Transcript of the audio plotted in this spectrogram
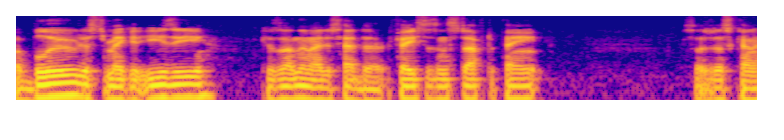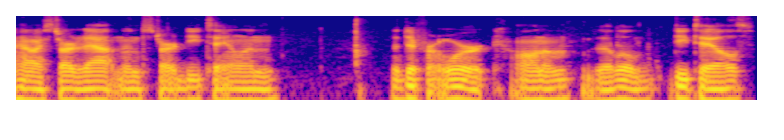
a blue just to make it easy because then I just had the faces and stuff to paint. So just kind of how I started out and then started detailing the different work on them, the little details.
